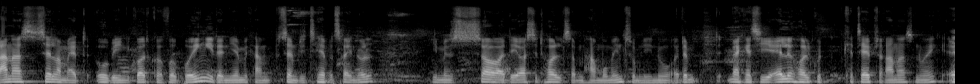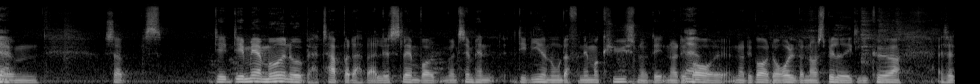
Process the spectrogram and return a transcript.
Randers, selvom at OB egentlig godt kunne have fået point i den hjemmekamp, selvom de taber 3-0, jamen så er det også et hold, som har momentum lige nu, og dem, man kan sige, at alle hold kan tabe til Randers nu, ikke? Ja. Øhm, så det, det er mere måden, OB har tabt, hvor der har været lidt slemt, hvor man simpelthen, de ligner nogen, der fornemmer kyse, når det, når det, Ja. går, øh, når det går dårligt, og når spillet ikke lige kører. Altså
